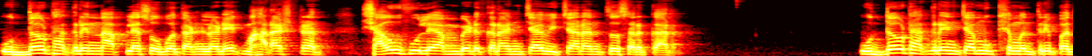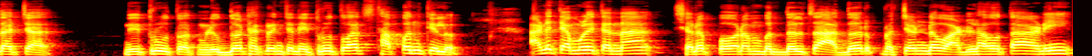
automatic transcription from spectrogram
उद्धव ठाकरेंना आपल्यासोबत आणलं आणि एक महाराष्ट्रात शाहू फुले आंबेडकरांच्या विचारांचं सरकार. उद्धव ठाकरेंच्या मुख्यमंत्रीपदाच्या नेतृत्वात म्हणजे उद्धव ठाकरेंच्या नेतृत्वात स्थापन केलं. आणि त्यामुळे त्यांना शरद पवारांबद्दलचा आदर प्रचंड वाढला होता आणि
